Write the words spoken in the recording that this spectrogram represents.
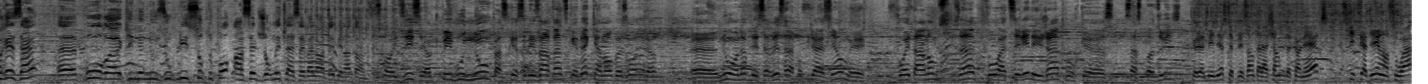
présent euh, pour euh, qu'il ne nous oublie surtout pas en cette journée de la Saint-Valentin, bien entendu. Ce qu'on dit, c'est occupez-vous de nous parce que c'est les enfants du Québec qui en ont besoin. là. Euh, nous, on offre des services à la population, mais faut être en nombre suffisant, il faut attirer les gens pour que ça se produise. que le ministre se présente à la Chambre de commerce, ce qui est très bien en soi,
